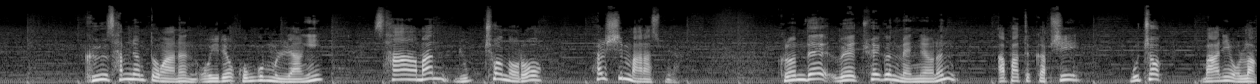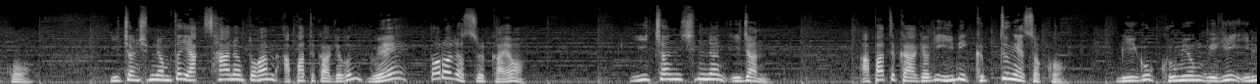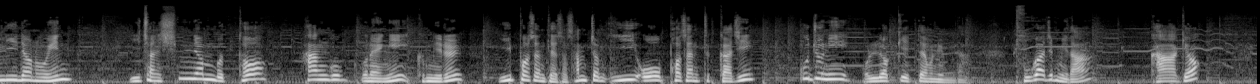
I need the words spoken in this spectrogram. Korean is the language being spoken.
그 3년 동안은 오히려 공급 물량이 4만 6천 호로 훨씬 많았습니다. 그런데 왜 최근 몇 년은 아파트 값이 무척 많이 올랐고 2010년부터 약 4년 동안 아파트 가격은 왜 떨어졌을까요? 2010년 이전 아파트 가격이 이미 급등했었고 미국 금융위기 1, 2년 후인 2010년부터 한국은행이 금리를 2%에서 3.25%까지 꾸준히 올렸기 때문입니다. 두 가지입니다. 가격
